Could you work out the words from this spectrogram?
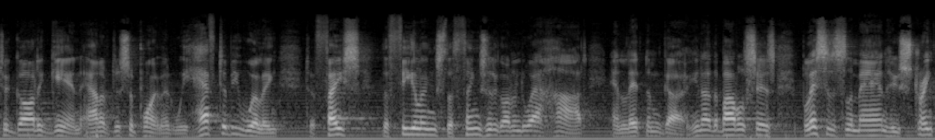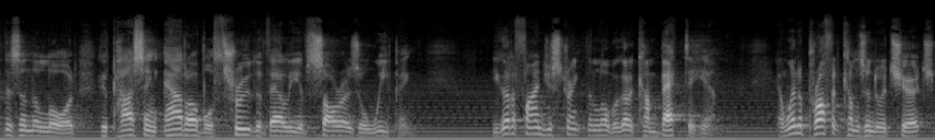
to God again out of disappointment, we have to be willing to face the feelings, the things that have got into our heart, and let them go. You know, the Bible says, Blessed is the man whose strength is in the Lord, who passing out of or through the valley of sorrows or weeping. You've got to find your strength in the Lord. We've got to come back to Him. And when a prophet comes into a church,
